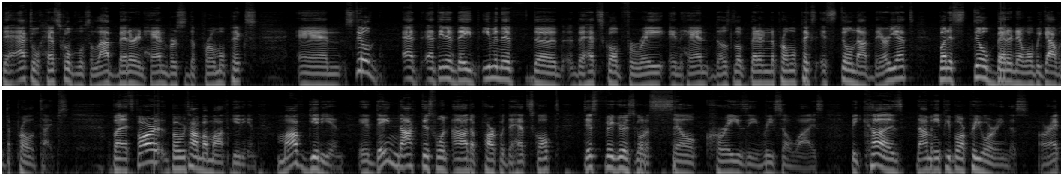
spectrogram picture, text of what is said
the actual head sculpt looks a lot better in hand versus the promo pics, and still at at the end of the day, even if the the head sculpt for Rey in hand does look better than the promo pics, it's still not there yet. But it's still better than what we got with the prototypes. But as far but we're talking about Moff Gideon. Moff Gideon, if they knock this one out of the park with the head sculpt, this figure is gonna sell crazy resale wise because not many people are pre-ordering this. All right,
